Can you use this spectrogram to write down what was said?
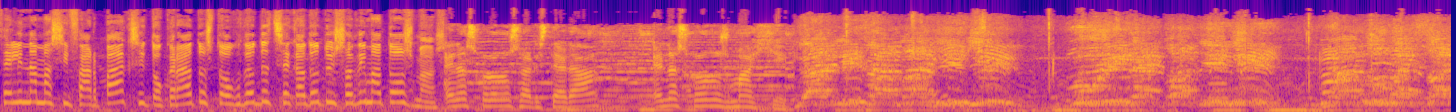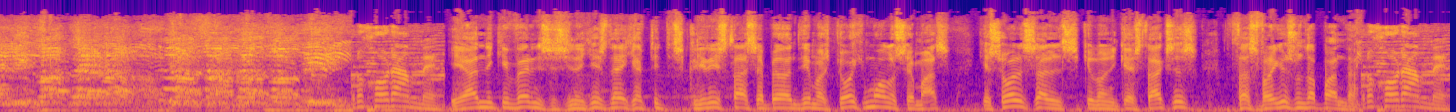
θέλει να μας υφαρπάξει το κράτος το 80% του εισοδήματός μας. Ένας χρόνος αριστερά, ένας χρόνος μάχη. Νύχτα μαγική που είναι κοντινή Να δούμε στο ελικόπτερο ποιος θα πρωτοπεί Προχωράμε. Εάν η κυβέρνηση συνεχίσει να έχει αυτή τη σκληρή στάση απέναντί μας και όχι μόνο σε εμάς και σε όλες τις άλλες κοινωνικές τάξεις, θα σφραγίσουν τα πάντα. Προχωράμε.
